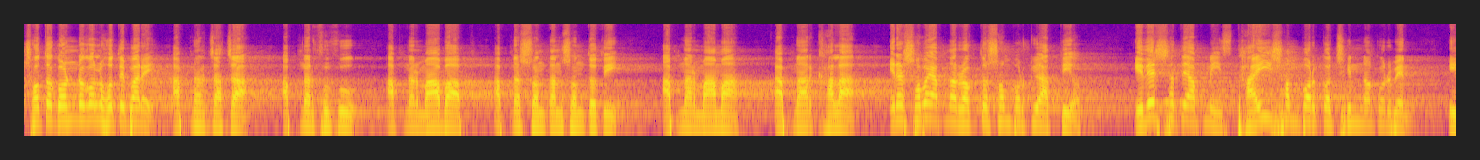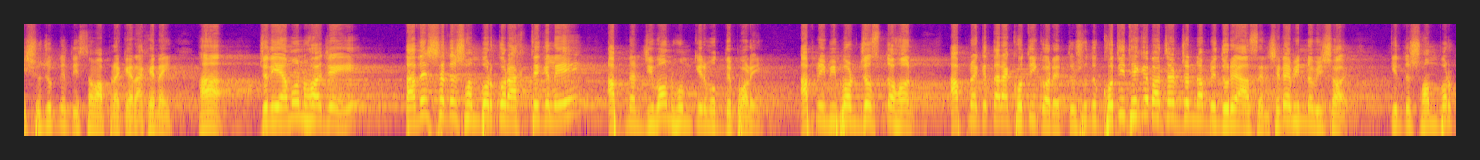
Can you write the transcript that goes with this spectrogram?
শত গন্ডগোল হতে পারে। আপনার চাচা, আপনার ফুফু আপনার মা বাপ, আপনার সন্তান সন্ততি, আপনার মামা, আপনার খালা, এরা সবাই আপনার রক্ত সম্পর্কীয় আত্মীয়। এদের সাথে আপনি স্থায়ী সম্পর্ক ছিন্ন করবেন, এই সুযোগ কিন্তু ইসলাম আপনাকে রাখে নাই। হ্যাঁ যদি এমন হয় যে তাদের সাথে সম্পর্ক রাখতে গেলে আপনার জীবন হুমকির মধ্যে পড়ে, আপনি বিপর্যস্ত হন, আপনাকে তারা ক্ষতি করে, তো শুধু ক্ষতি থেকে বাঁচার জন্য আপনি দূরে আসেন সেটা ভিন্ন বিষয়। কিন্তু সম্পর্ক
